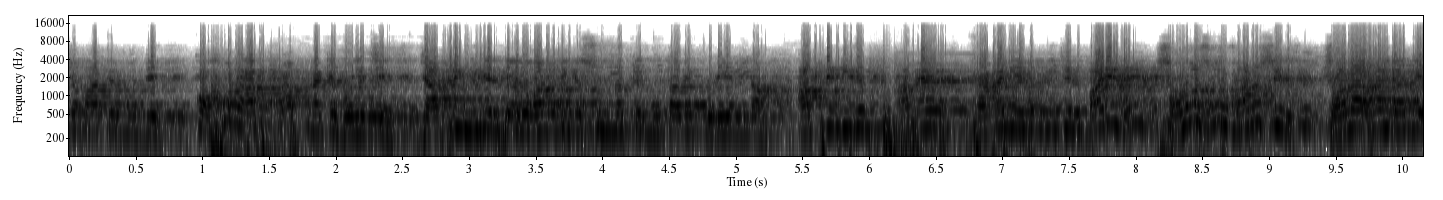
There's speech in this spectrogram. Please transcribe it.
জামাতের মধ্যে কখন আপনাকে বলেছে যে আপনি নিজের ব্যবহার থেকে সুন্নতের মোতাবেক করিয়েন না? আপনি নিজের ফ্যামিলি এবং নিজের বাড়ির সমস্ত মানুষের চলাফেরাকে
